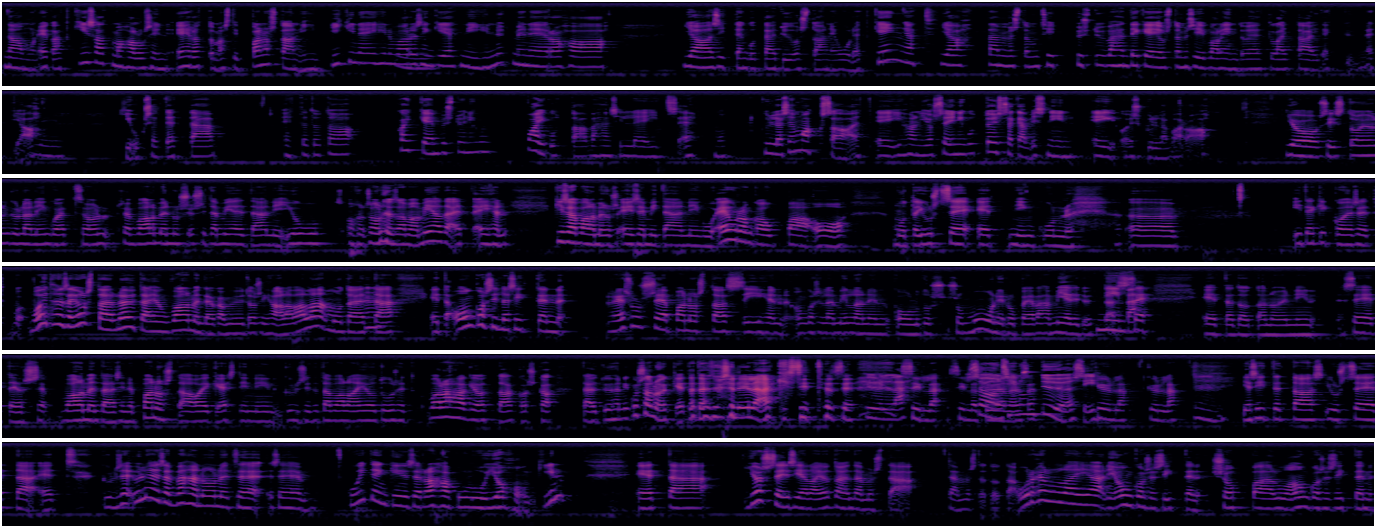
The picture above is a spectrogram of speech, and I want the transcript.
Nämä on mun ekat kisat, mä halusin ehdottomasti panostaa niihin pikineihin varsinkin, että niihin nyt menee rahaa. Ja sitten kun täytyy ostaa ne uudet kengät ja tämmöistä, mutta sitten pystyy vähän tekemään just tämmöisiä valintoja, että laittaa itse kynnet ja Niin. hiukset, että, että tota, kaikkeen pystyy niinku vaikuttaa vähän sille itse, mutta kyllä se maksaa, että ei ihan, jos ei niinku töissä kävisi, niin ei olisi kyllä varaa. Joo, siis toi on kyllä niinku, että se on se valmennus, jos sitä mietitään, niin juu, on, se olen samaa mieltä, että eihän kisavalmennus ei se mitään niinku euron kauppaa oo, mutta just se, että niinku, öö, itekin koen se, että vo- voithan sä jostain löytää jonkun valmentaja, joka myy tosi halvalla, mutta että, mm. että onko sillä sitten resursseja panostaa siihen, onko sillä millainen koulutus sun muu, niin rupeaa vähän mietityttää Niinpä. se, että tota noin, niin se, että jos se valmentaja sinne panostaa oikeasti, niin kyllä sitä tavallaan joutuu sit rahaakin ottaa, koska täytyyhän, niin kuin sanoikin, että täytyy sen elääkin sitten se, Kyllä. sillä, sillä se on työllänsä. sinun työsi. Kyllä, kyllä. Mm. Ja sitten taas just se, että et, kyllä se yleensä vähän on, että se, se kuitenkin se raha kuluu johonkin. Että jos ei siellä ole jotain tämmöistä tämmöistä tota urheilulajia, niin onko se sitten shoppailua, onko se sitten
